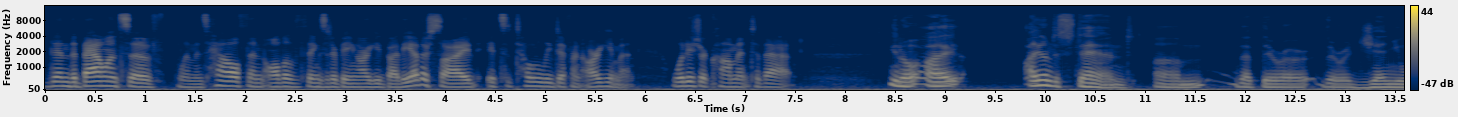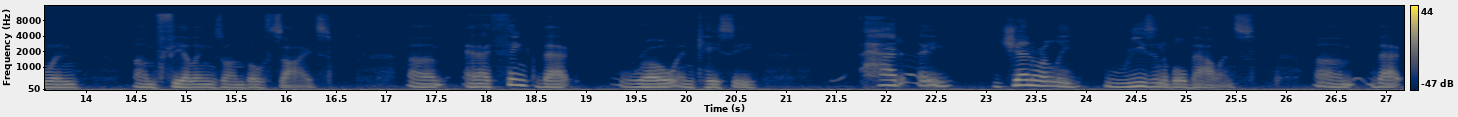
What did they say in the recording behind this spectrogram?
then the balance of women's health and all of the things that are being argued by the other side, it's a totally different argument. What is your comment to that? You know, I I understand um, that there are there are genuine um, feelings on both sides, um, and I think that Roe and Casey had a generally reasonable balance um, that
